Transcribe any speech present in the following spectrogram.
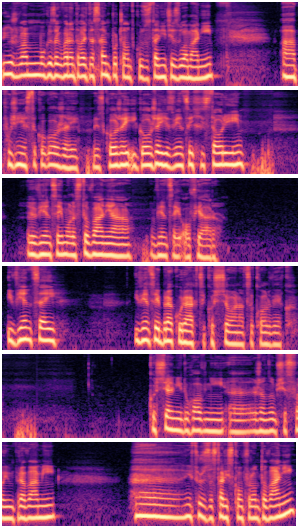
już wam mogę zagwarantować na samym początku, zostaniecie złamani, a później jest tylko gorzej. Jest gorzej i gorzej, jest więcej historii, więcej molestowania, więcej ofiar i więcej, i więcej braku reakcji Kościoła na cokolwiek. kościelni duchowni e, rządzą się swoimi prawami. E, niektórzy zostali skonfrontowani.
